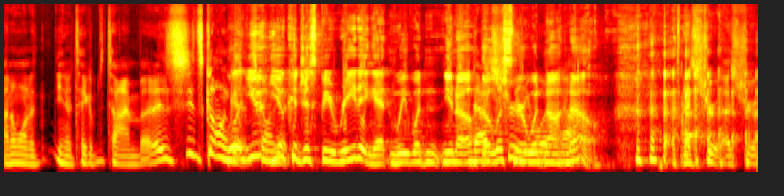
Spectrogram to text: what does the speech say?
I don't want to, you know, take up the time, but it's it's going well, good. you you good. could just be reading it, and we wouldn't, you know, That's the listener true, would would not not. know. that's true. That's true.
